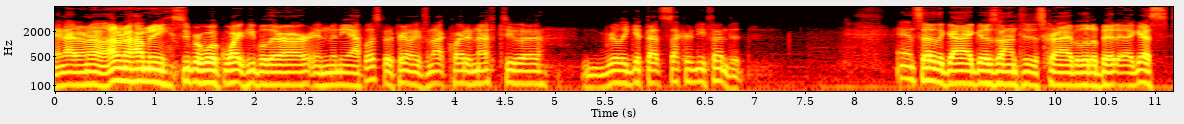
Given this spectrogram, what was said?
And I don't know. I don't know how many super woke white people there are in Minneapolis, but apparently it's not quite enough to uh, really get that sucker defunded. And so the guy goes on to describe a little bit, I guess,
